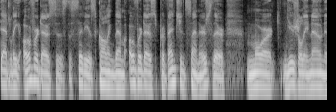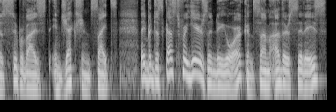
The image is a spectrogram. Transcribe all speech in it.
deadly overdoses. The city is calling them overdose prevention centers. They're more usually known as supervised injection sites. They've been discussed for years in New York and some other cities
